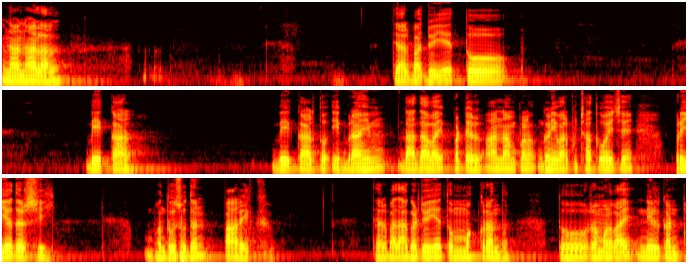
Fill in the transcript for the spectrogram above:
નાનાલાલ ત્યારબાદ જોઈએ તો બેકાર. બેકાર તો ઇબ્રાહિમ દાદાભાઈ પટેલ. આ નામ પણ ઘણીવાર પૂછાતું હોય છે. પ્રિયદર્શી. મધુસૂદન પારેખ. ત્યારબાદ આગળ જોઈએ તો મકરંદ, તો રમણભાઈ નીલકંઠ.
